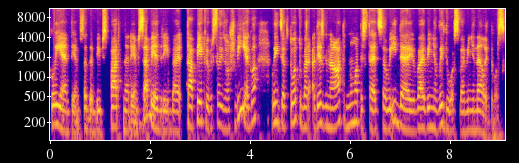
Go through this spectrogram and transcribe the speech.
klientiem, sadarbības partneriem, sabiedrībai. Tā piekļuve ir salīdzinoši viegla, līdz ar to tu vari diezgan ātri notestēt savu ideju, vai viņa lidos vai viņa nelidos.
